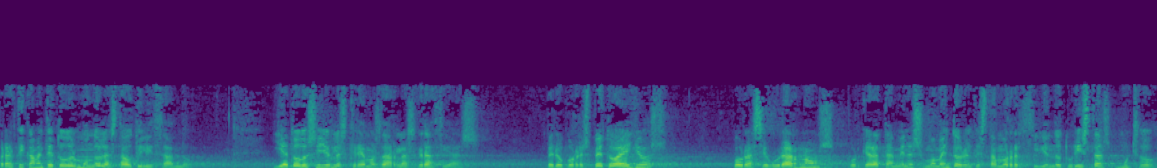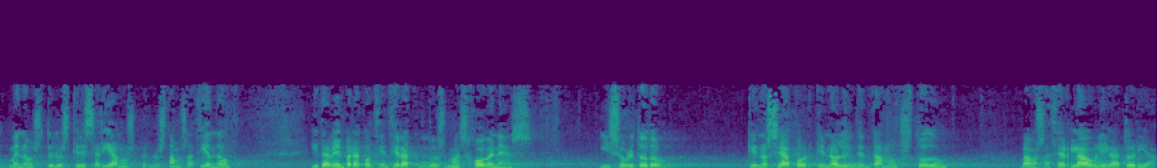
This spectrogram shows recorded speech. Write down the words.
Prácticamente todo el mundo la está utilizando. Y a todos ellos les queremos dar las gracias pero por respeto a ellos, por asegurarnos, porque ahora también es un momento en el que estamos recibiendo turistas, mucho menos de los que desearíamos, pero lo estamos haciendo, y también para concienciar a los más jóvenes y, sobre todo, que no sea porque no lo intentamos todo, vamos a hacerla obligatoria.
